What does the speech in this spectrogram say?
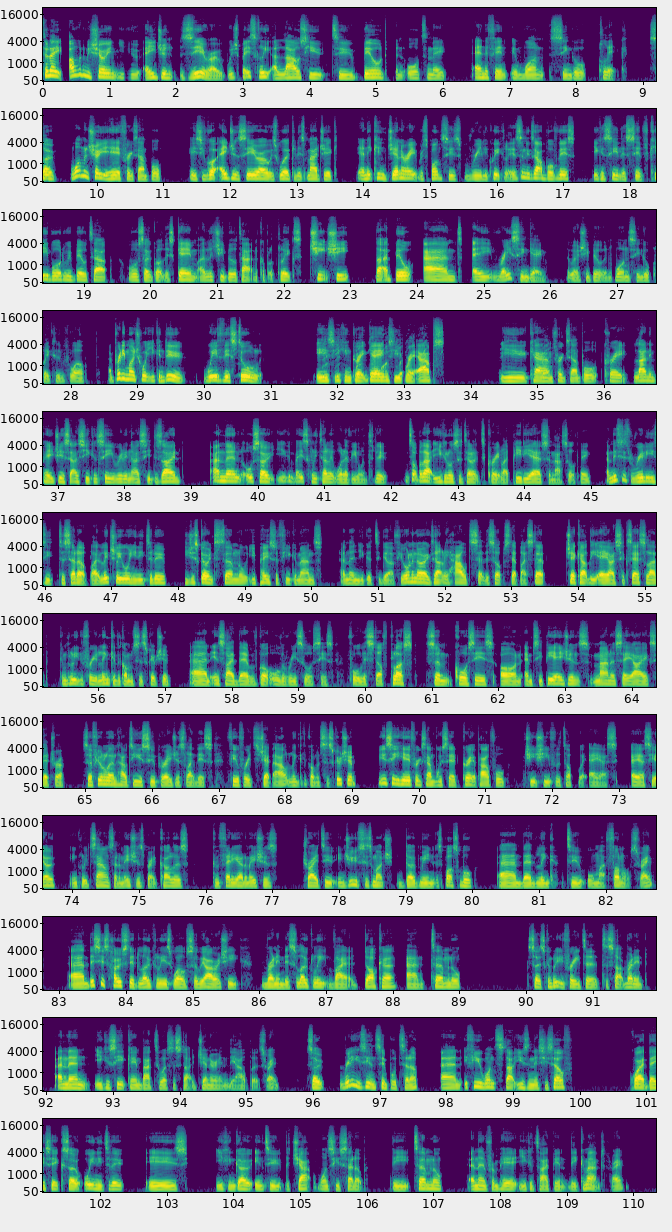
Today, I'm going to be showing you Agent Zero, which basically allows you to build and automate anything in one single click. So what I'm going to show you here, for example, is you've got Agent Zero, is working its magic, and it can generate responses really quickly. As an example of this, you can see the synth keyboard we built out. We've also got this game I literally built out in a couple of clicks, cheat sheet that I built, and a racing game that we actually built in one single click as well. And pretty much what you can do with this tool is you can create games, you create apps, you can, for example, create landing pages, as you can see, really nicely designed. And then also you can basically tell it whatever you want to do. On top of that, you can also tell it to create like PDFs and that sort of thing. And this is really easy to set up. Like literally all you need to do, you just go into terminal, you paste a few commands, and then you're good to go. If you want to know exactly how to set this up step by step, check out the AI Success Lab, completely free link in the comments description. And inside there, we've got all the resources for all this stuff, plus some courses on MCP agents, Manus AI, etc. So if you want to learn how to use super agents like this, feel free to check that out. Link in the comments description. You see here, for example, we said create a powerful cheat sheet for the top with AS, ASEO, include sounds, animations, bright colors, confetti animations. Try to induce as much dopamine as possible, and then link to all my funnels, right? And this is hosted locally as well. So we are actually running this locally via Docker and terminal. So it's completely free to, to start running. And then you can see it came back to us and started generating the outputs, right? So really easy and simple to set up. And if you want to start using this yourself, quite basic. So all you need to do is you can go into the chat once you set up the terminal. And then from here, you can type in the command, right?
